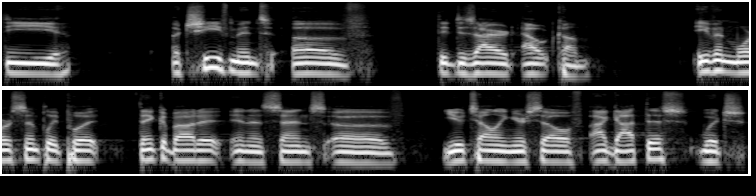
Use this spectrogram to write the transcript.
the achievement of the desired outcome. Even more simply put, think about it in a sense of you telling yourself, I got this, which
